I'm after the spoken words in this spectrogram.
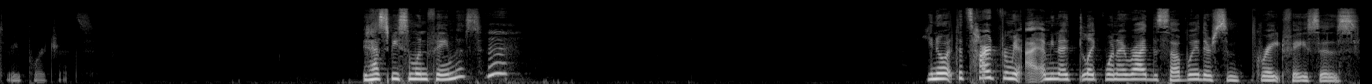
Three portraits. It has to be someone famous. Hmm. You know what? That's hard for me. I, I mean, I like when I ride the subway. There's some great faces.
